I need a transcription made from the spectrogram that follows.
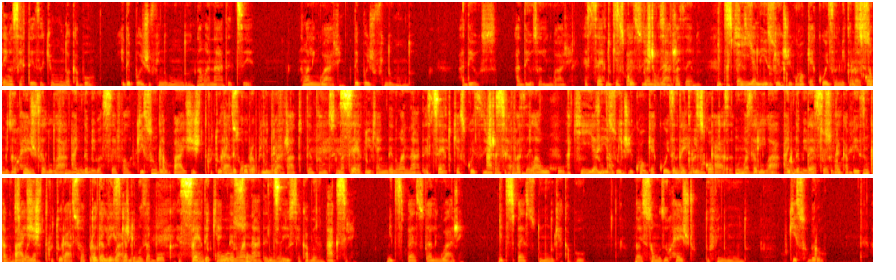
Tenho a certeza que o mundo acabou e depois do fim do mundo não há nada a dizer. Não há linguagem depois do fim do mundo. Adeus, adeus a linguagem. É certo que as coisas estão se refazendo me despeço Aqui e ali surge qualquer coisa microscópica, o resto celular, ainda meio acéfala, que isso incapaz de estruturar ainda sua própria linguagem, tentando se é matéria viva. que ainda não há nada. É certo que as coisas estão se refazendo. Aqui e ali surge qualquer coisa microscópica, uma celular, ainda meio acéfala, sobre a cabeça, incapaz de estruturar sua própria Toda vez que abrimos a boca, é certo que ainda não há nada de dizer se acabando. Oxygen. Me despeço da linguagem me despeço do mundo que acabou. Nós somos o resto do fim do mundo, o que sobrou.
